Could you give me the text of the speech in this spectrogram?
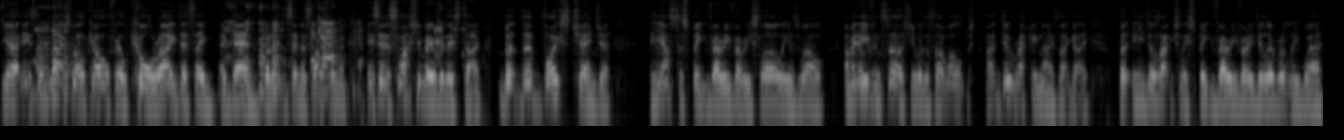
Yeah, it's the Maxwell Caulfield Cool Rider thing again, but it's in a slasher it's in a slasher movie this time. But the voice changer, he has to speak very very slowly as well. I mean, even so, she would have thought, well, I do recognise that guy, but he does actually speak very, very deliberately where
